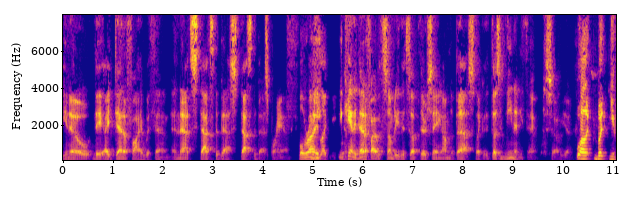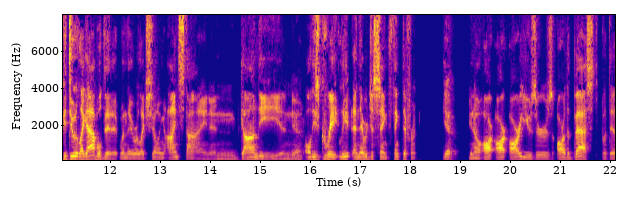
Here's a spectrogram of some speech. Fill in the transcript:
You know, they identify with them, and that's that's the best. That's the best brand. well, I right? mean, like you can't identify with somebody that's up there saying I'm the best. Like it doesn't mean anything. So yeah, Well, but you could do it like Apple did it when they were like showing Einstein and Gandhi and Yeah. all these great lead, and they were just saying think different. yeah, You know, our our our users are the best, but they're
